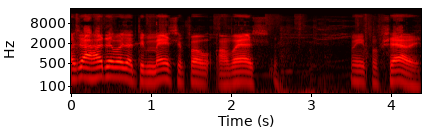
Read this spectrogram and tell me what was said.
was I heard it was a dimension for a um, where's me for Sherry.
